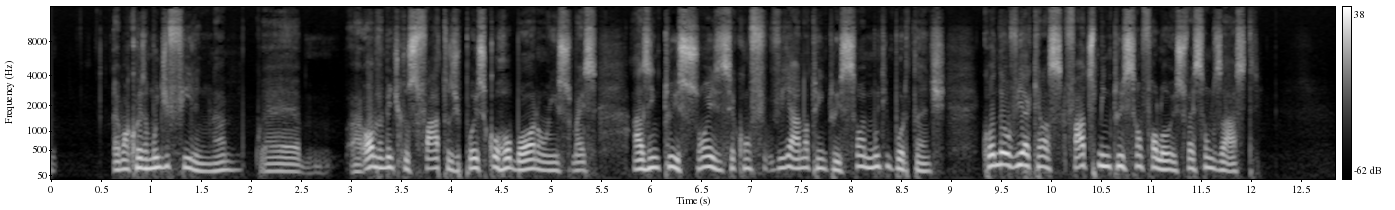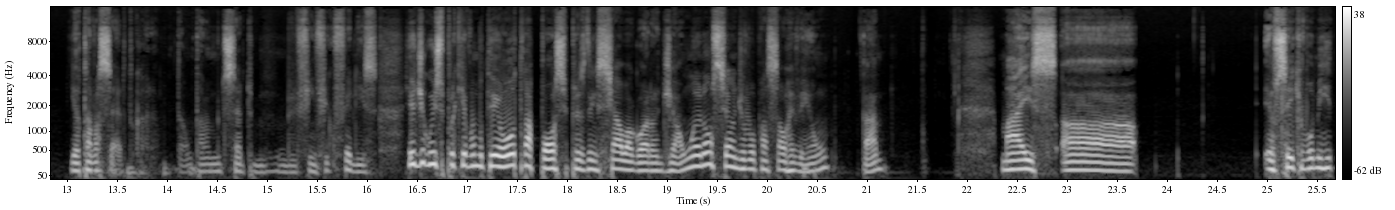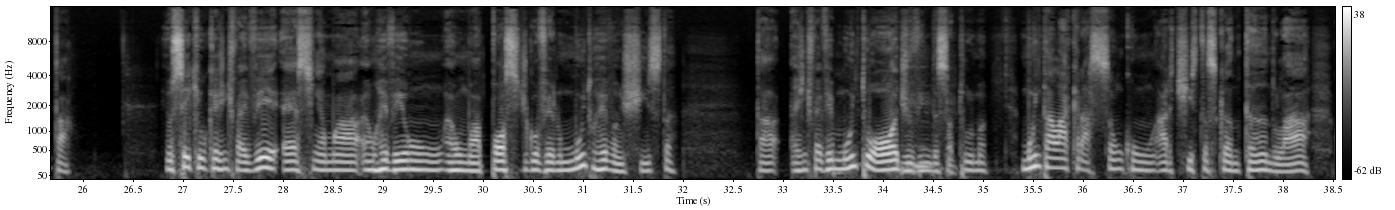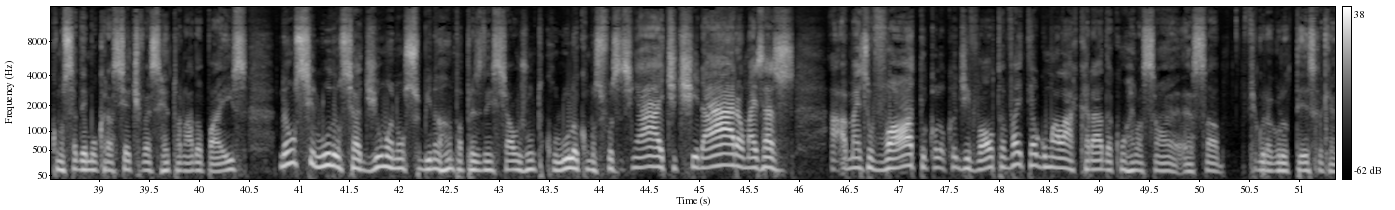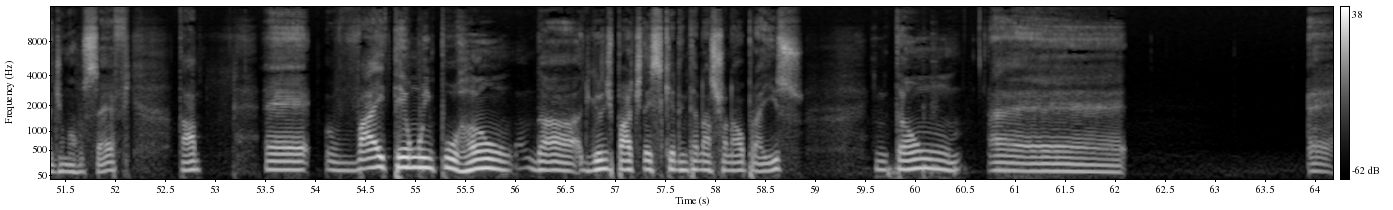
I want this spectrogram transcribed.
é uma coisa muito de feeling, né? É, obviamente que os fatos depois corroboram isso, mas as intuições, você confiar na tua intuição é muito importante. Quando eu vi aquelas fatos, minha intuição falou, isso vai ser um desastre. E eu tava certo, cara. Então tava muito certo, enfim, fico feliz. E eu digo isso porque vamos ter outra posse presidencial agora no dia 1. Eu não sei onde eu vou passar o Réveillon, tá? Mas uh, eu sei que eu vou me irritar. Eu sei que o que a gente vai ver é assim, é, uma, é um Réveillon, é uma posse de governo muito revanchista tá? A gente vai ver muito ódio vindo dessa turma, muita lacração com artistas cantando lá, como se a democracia tivesse retornado ao país. Não se iludam se a Dilma não subir na rampa presidencial junto com o Lula, como se fosse assim, ah, te tiraram, mas, as, a, mas o voto colocou de volta. Vai ter alguma lacrada com relação a essa figura grotesca que é a Dilma Rousseff, tá? É, vai ter um empurrão da, de grande parte da esquerda internacional para isso. Então, é, é,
